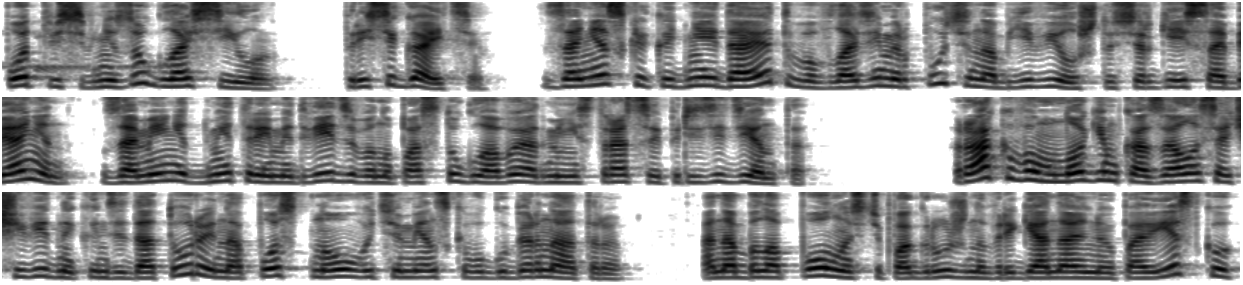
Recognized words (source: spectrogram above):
Подпись внизу гласила «Присягайте». За несколько дней до этого Владимир Путин объявил, что Сергей Собянин заменит Дмитрия Медведева на посту главы администрации президента. Ракова многим казалась очевидной кандидатурой на пост нового тюменского губернатора. Она была полностью погружена в региональную повестку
